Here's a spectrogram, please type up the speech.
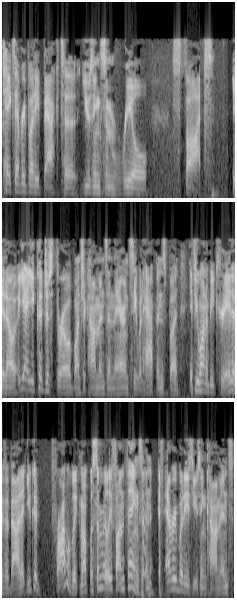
takes everybody back to using some real thought. You know, yeah, you could just throw a bunch of commons in there and see what happens, but if you want to be creative about it, you could probably come up with some really fun things. And if everybody's using commons,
